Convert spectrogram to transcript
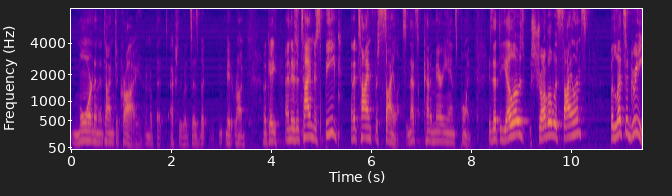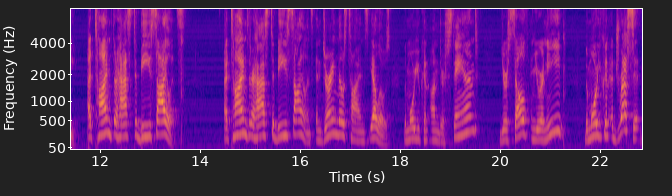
mourn and a time to cry. I don't know if that's actually what it says, but made it rhyme. Okay, and there's a time to speak and a time for silence. And that's kind of Marianne's point, is that the yellows struggle with silence, but let's agree, at times there has to be silence. At times there has to be silence. And during those times, yellows, the more you can understand yourself and your need, the more you can address it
